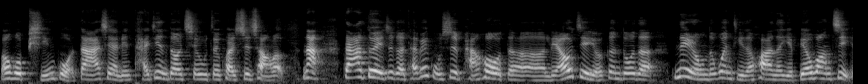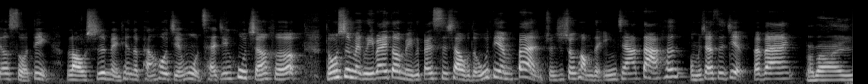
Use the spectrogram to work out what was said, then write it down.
包括苹果，大家现在连台积电都要切入这块市场了。那大家对这个台北股市盘后的了解有更多的内容的问题的话呢，也不要忘记要锁定老师每天的盘后节目《财经护城河》，同时每个礼拜一到每个礼拜四下午的五点半准时收看我们的赢家大亨。我们下次见拜拜。拜拜。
